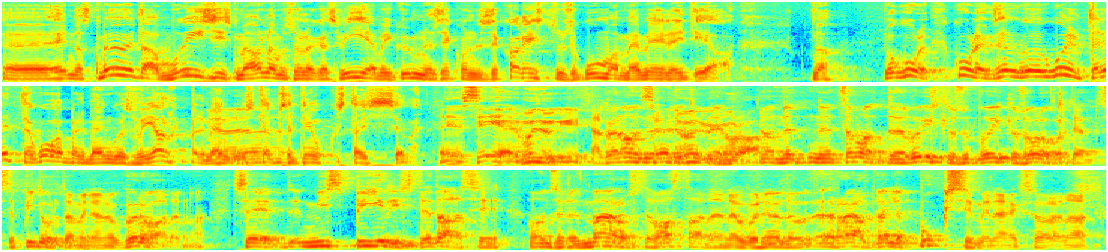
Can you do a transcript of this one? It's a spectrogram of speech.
endast mööda või siis me anname sulle kas viie või kümnesekundise karistuse, kumma me veel ei tea. noh no kuule, kuule, kujutan ette korvpallimängus või jalgpallimängus täpselt niisugust asja või? ei, see oli muidugi, no, see oli muidugi jura. no need, needsamad võistlus, võitlusolukord, jättes see pidurdamine nagu kõrvale, noh. see, mis piirist edasi on see nüüd määruste vastane nagu nii-öelda rajalt välja puksimine, eks ole, noh.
